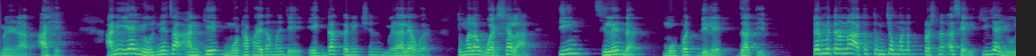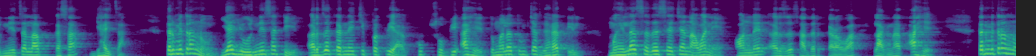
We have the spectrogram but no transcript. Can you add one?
मिळणार आहे. आणि या योजनेचा आणखी एक मोठा फायदा म्हणजे एकदा कनेक्शन मिळाल्यावर तुम्हाला वर्षाला तीन सिलेंडर मोफत दिले जातील. तर मित्रांनो आता तुमच्या मनात प्रश्न असेल की या योजनेचा लाभ कसा घ्यायचा? तर मित्रांनो या योजनेसाठी अर्ज करण्याची प्रक्रिया खूप सोपी आहे. तुम्हाला तुमच्या घरातील महिला सदस्याच्या नावाने ऑनलाईन अर्ज सादर करावा लागणार आहे. तर मित्रांनो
